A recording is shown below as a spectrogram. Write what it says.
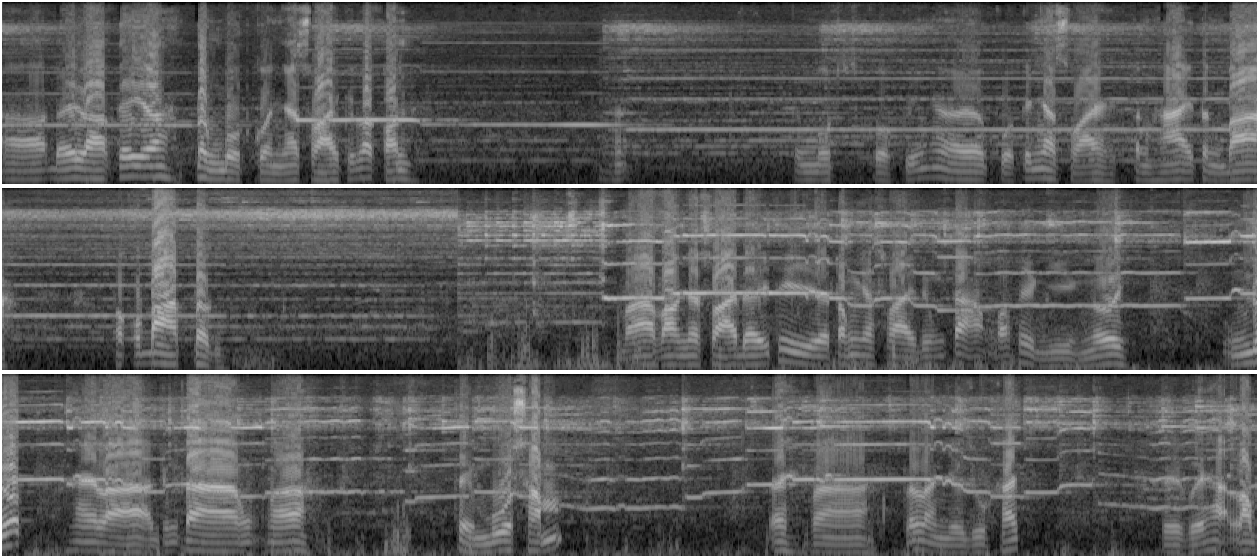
à, đây là cái ờ, tầng 1 của nhà xoài quý bà con. Đấy. tầng 1 của cái ờ, của cái nhà xoài tầng 2 tầng 3 nó có 3 tầng. Và vào nhà xoài đấy thì trong nhà xoài chúng ta cũng có thể nghỉ ngơi uống nước hay là chúng ta ờ, cũng, à, thể mua sắm. Đây và rất là nhiều du khách về với Hạ Long.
